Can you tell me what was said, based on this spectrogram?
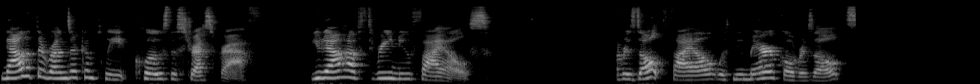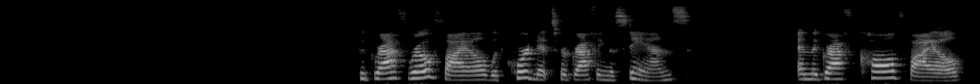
Now that the runs are complete, close the stress graph. You now have three new files. A result file with numerical results, the graph row file with coordinates for graphing the stands, and the graph call file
